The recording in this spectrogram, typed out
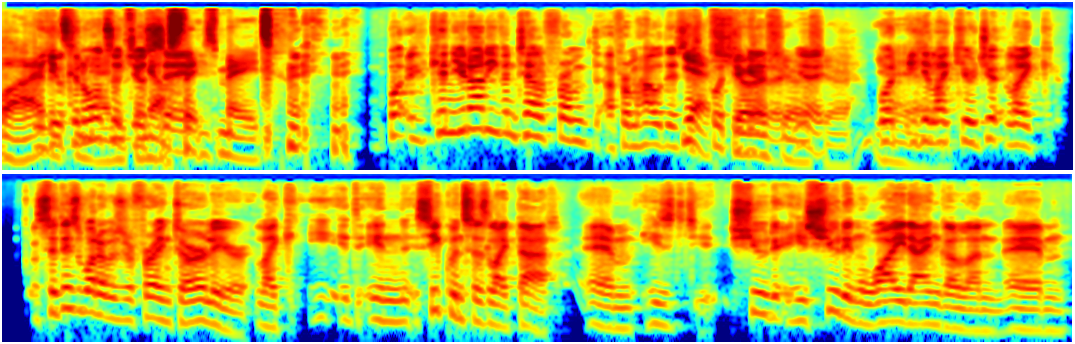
Well, I but you can seen also just else say. that he's made. But can you not even tell from from how this Yeah, is put sure, together? sure, yeah. sure. But Yeah, you yeah, like you're ju- like so. This is what I was referring to earlier. Like in sequences like that, um, he's shooting he's shooting wide angle, and um,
